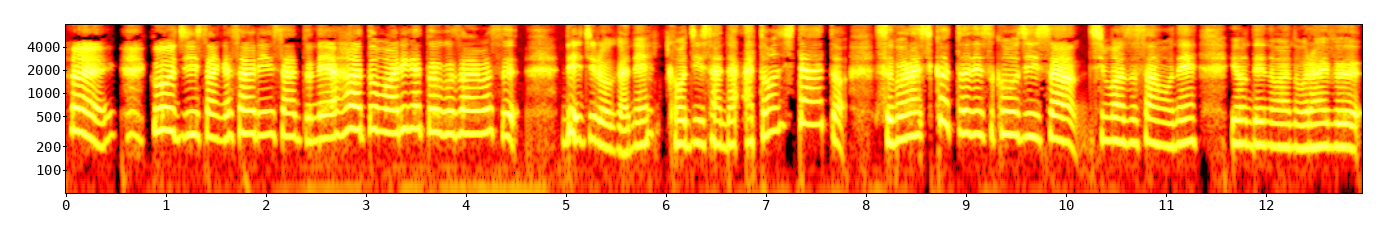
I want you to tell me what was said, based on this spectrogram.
はい。コージーさんがサウリンさんとね、ハートもありがとうございます。デイジローがね、コージーさんだ、アトンしたと。素晴らしかったです、コージーさん。島津さんをね、呼んでのあのライブ。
